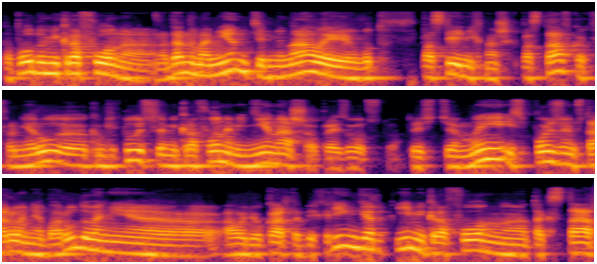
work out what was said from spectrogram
По поводу микрофона. На данный момент терминалы вот в последних наших поставках формируют, комплектуются микрофонами не нашего производства. То есть мы используем стороннее оборудование, аудиокарта Behringer и микрофон Takstar.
